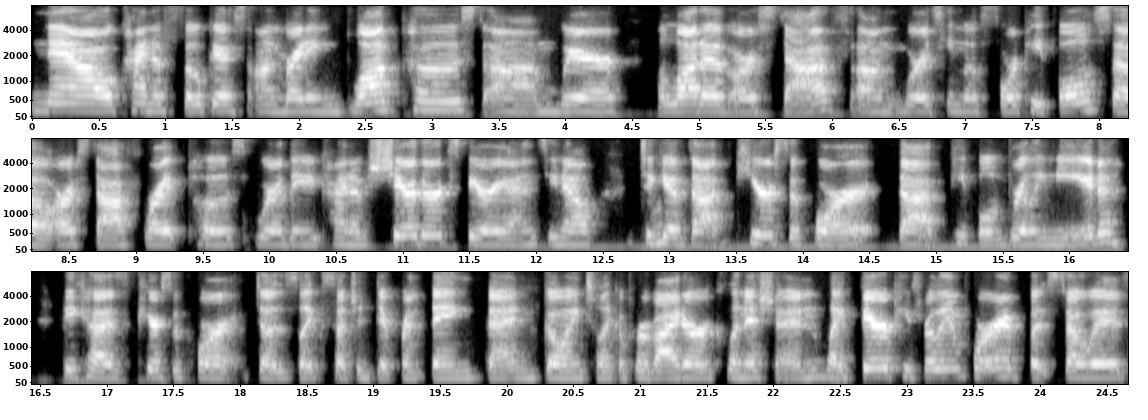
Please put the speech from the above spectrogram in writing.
now kind of focus on writing blog posts um, where a lot of our staff, um, we're a team of four people. So our staff write posts where they kind of share their experience, you know, to mm-hmm. give that peer support that people really need because peer support does like such a different thing than going to like a provider or clinician. Like therapy is really important, but so is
